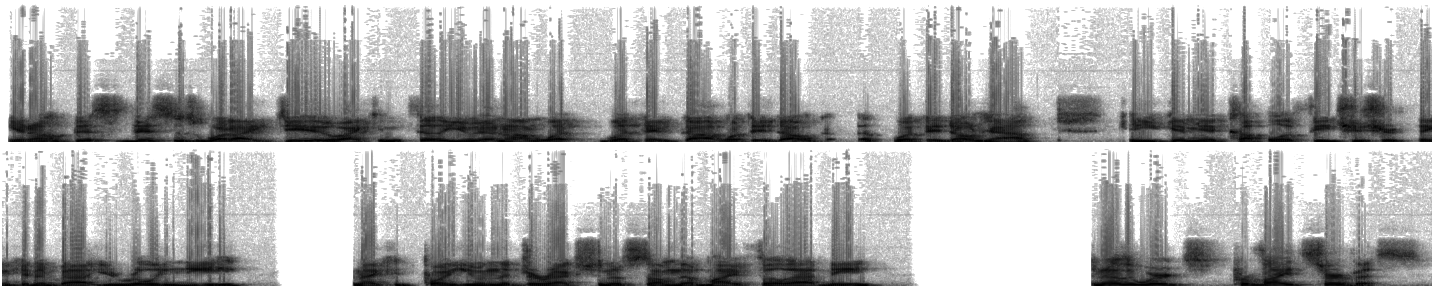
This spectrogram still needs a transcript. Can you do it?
You know, this this is what I do. I can fill you in on what what they've got, what they don't, what they don't have. Can you give me a couple of features you're thinking about you really need, and I can point you in the direction of some that might fill that need. In other words, provide service.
